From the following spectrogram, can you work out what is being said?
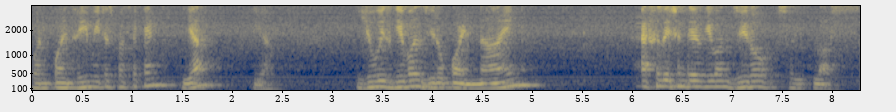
1.3 meters per second. Yeah, yeah. U is given 0.9. Acceleration they have given 0, sorry, plus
